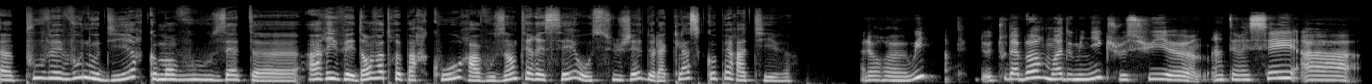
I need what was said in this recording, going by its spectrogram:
euh, pouvez-vous nous dire comment vous êtes euh, arrivé dans votre parcours à vous intéresser au sujet de la classe coopérative? Alors euh, oui, tout d'abord, moi, Dominique, je suis intéressée à,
